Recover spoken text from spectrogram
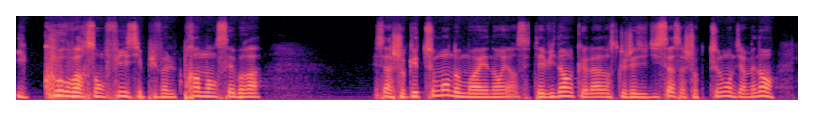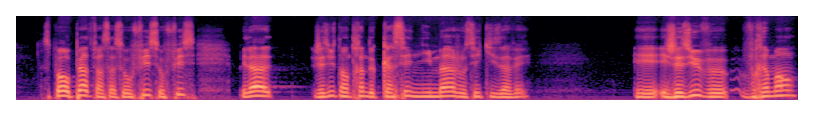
il court voir son fils. Et puis il va le prendre dans ses bras ça a choqué tout le monde au Moyen-Orient. C'est évident que là, lorsque Jésus dit ça, ça choque tout le monde. Dire, mais non, c'est pas au Père de faire ça, c'est au Fils, au Fils. Mais là, Jésus est en train de casser une image aussi qu'ils avaient. Et, Jésus veut vraiment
